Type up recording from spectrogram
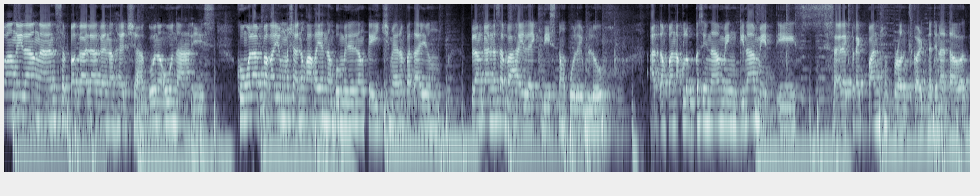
Pangailangan sa pag-aalaga ng hedgehog, unang-una is kung wala pa kayong masyadong kakayan ng bumili ng cage, meron pa tayong planggana sa bahay like this, tong kulay blue. At ang panaklob kasi namin ginamit is sa electric fan, front card na tinatawag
